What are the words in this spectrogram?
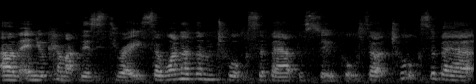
um, and you'll come up. There's three. So one of them talks about the circle. So it talks about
